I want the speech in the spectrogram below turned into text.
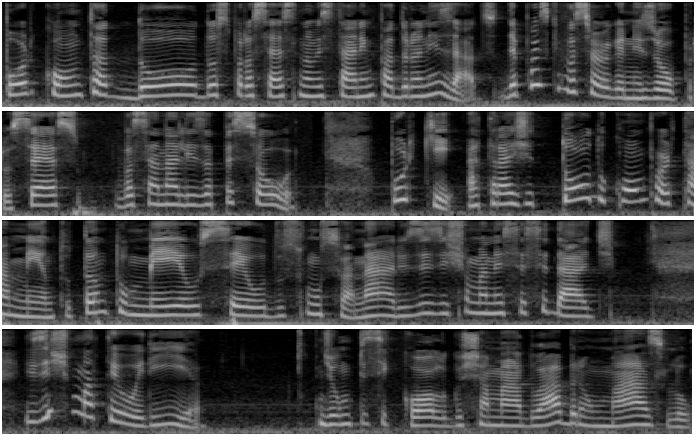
por conta do, dos processos não estarem padronizados. Depois que você organizou o processo, você analisa a pessoa. Porque atrás de todo comportamento, tanto meu, seu, dos funcionários, existe uma necessidade. Existe uma teoria de um psicólogo chamado Abraham Maslow,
